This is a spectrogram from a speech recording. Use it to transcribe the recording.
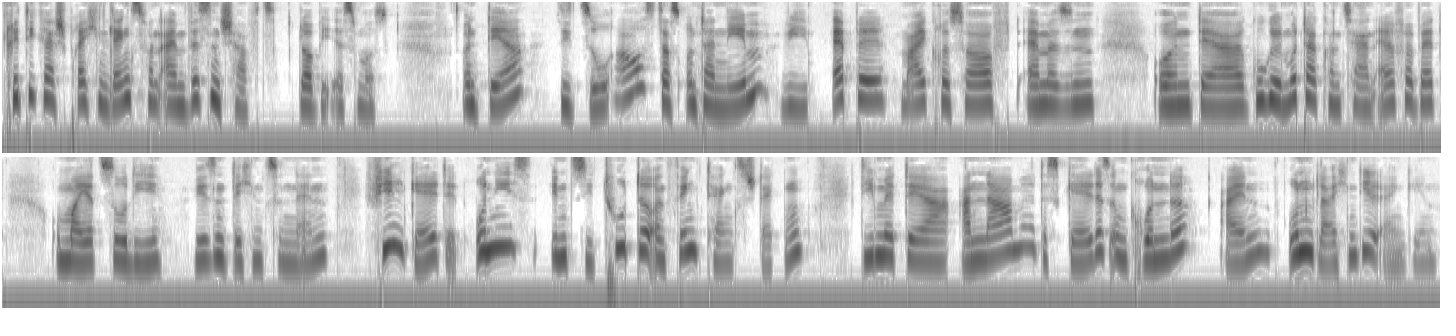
Kritiker sprechen längst von einem Wissenschaftslobbyismus. Und der sieht so aus, dass Unternehmen wie Apple, Microsoft, Amazon und der Google-Mutterkonzern Alphabet, um mal jetzt so die wesentlichen zu nennen, viel Geld in Unis, Institute und Thinktanks stecken, die mit der Annahme des Geldes im Grunde einen ungleichen Deal eingehen.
